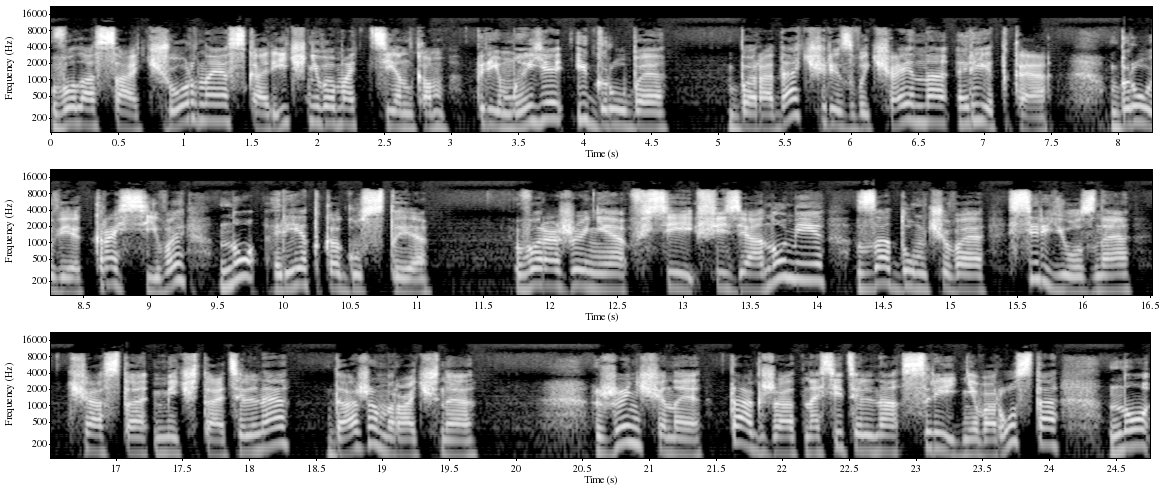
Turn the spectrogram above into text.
Волоса черная с коричневым оттенком, прямые и грубые. Борода чрезвычайно редкая. Брови красивы, но редко густые. Выражение всей физиономии задумчивое, серьезное, часто мечтательная, даже мрачная. Женщины также относительно среднего роста, но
